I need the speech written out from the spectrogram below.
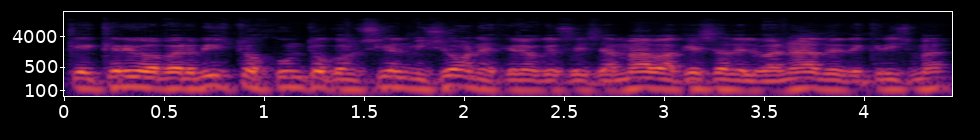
que creo haber visto junto con 100 millones, creo que se llamaba, aquella del Banade de Krishma,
